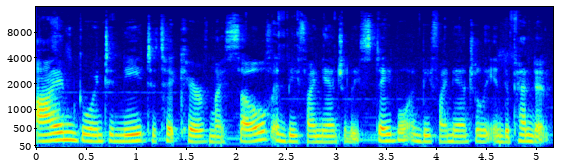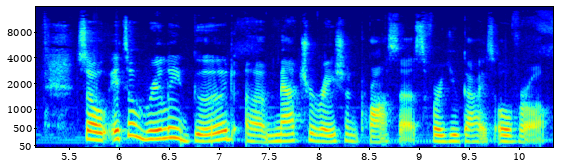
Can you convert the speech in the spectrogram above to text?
I'm going to need to take care of myself and be financially stable and be financially independent. So it's a really good uh, maturation process for you guys overall.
